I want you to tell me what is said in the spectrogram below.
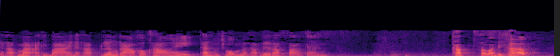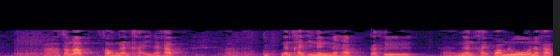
นะครับ มาอธิบายนะครับ เรื่องราวคร่าวๆ ให้ท่านผู้ชมนะครับ ได้รับฟังกัน ครับ สวัสดีครับอ่าสำหรับสองเงื่อนไขนะครับ เงื่อนไขที่หนึ่งนะครับ ก็คือเงื่อนไขความรู้นะครับ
